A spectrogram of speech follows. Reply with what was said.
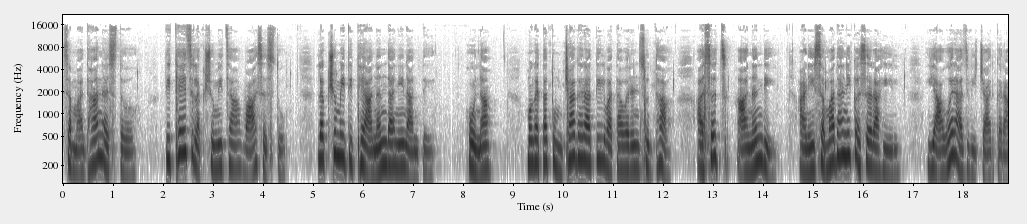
समाधान असतं तिथेच लक्ष्मीचा वास असतो. लक्ष्मी तिथे आनंदाने नांदते. हो ना? मग आता तुमच्या घरातील वातावरण सुद्धा असंच आनंदी आणि समाधानी कसं राहील यावर आज विचार करा.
